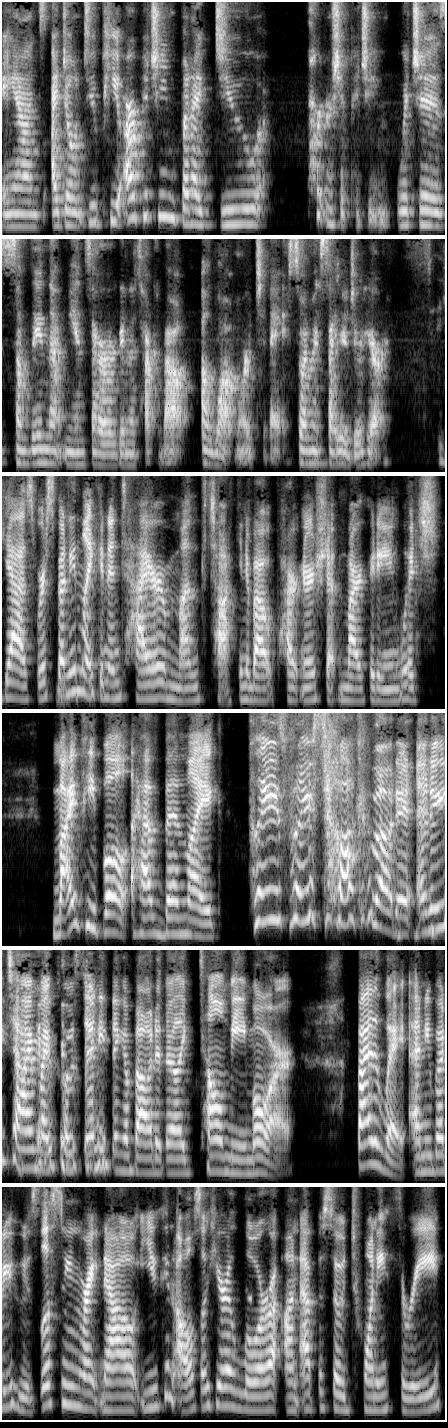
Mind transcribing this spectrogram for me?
And I don't do PR pitching, but I do partnership pitching, which is something that me and Sarah are going to talk about a lot more today. So I'm excited you're here. Yes, we're spending like an entire month talking about partnership marketing, which my people have been like, please, please talk about it. Anytime I post anything about it, they're like, tell me more. By the way, anybody who's listening right now, you can also hear Laura on episode 23.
